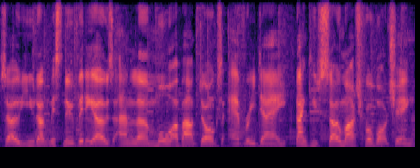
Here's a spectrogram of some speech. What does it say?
so you don't miss new videos and learn more about dogs every day. Thank you so much for watching.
